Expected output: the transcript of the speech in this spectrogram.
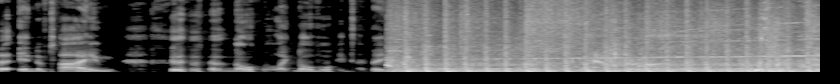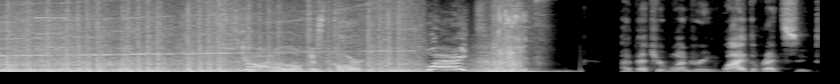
end of time? no, like no void type thing. God, I love this part. Wait! I bet you're wondering why the red suit.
